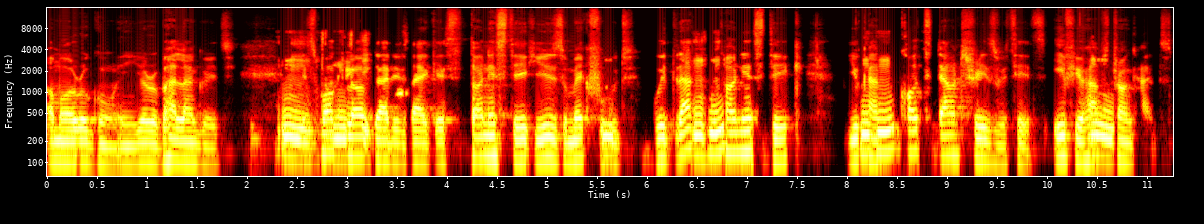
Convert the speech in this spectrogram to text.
omorogun in Yoruba language, Mm. a small Turning club stick. that is like a turning stick used to make food. With that Mhm. turning stick, you can Mhm. cut down trees with it if you have Mm. strong hands.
